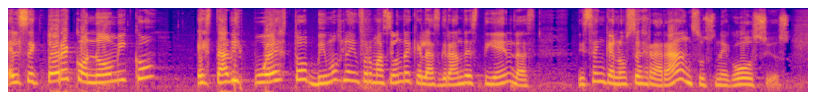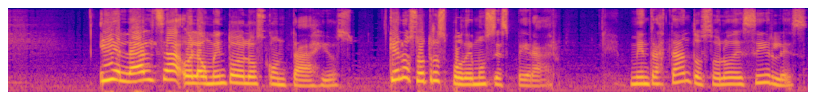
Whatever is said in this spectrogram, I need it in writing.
¿El sector económico está dispuesto? Vimos la información de que las grandes tiendas dicen que no cerrarán sus negocios. Y el alza o el aumento de los contagios. ¿Qué nosotros podemos esperar? Mientras tanto, solo decirles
